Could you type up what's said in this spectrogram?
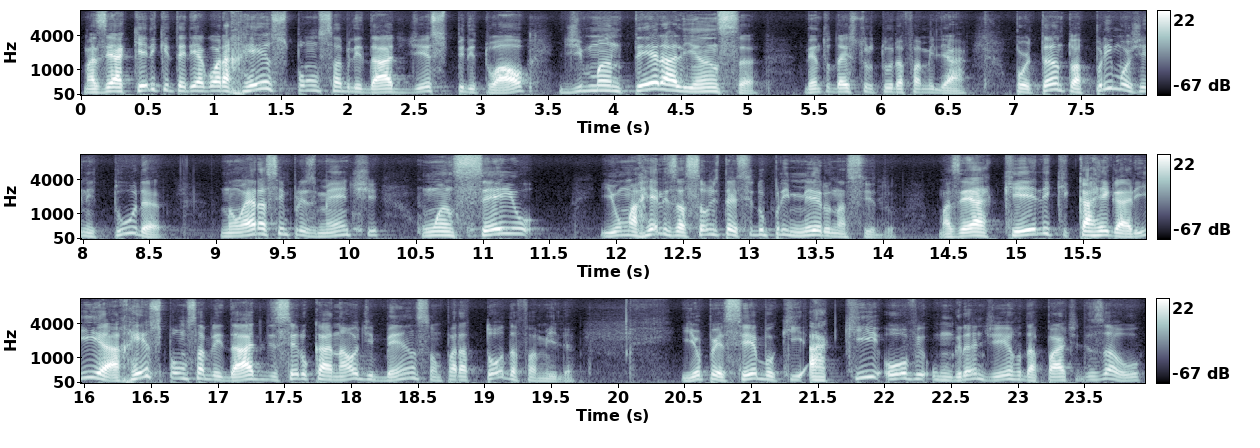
mas é aquele que teria agora a responsabilidade espiritual de manter a aliança dentro da estrutura familiar. Portanto, a primogenitura não era simplesmente um anseio e uma realização de ter sido o primeiro nascido, mas é aquele que carregaria a responsabilidade de ser o canal de bênção para toda a família. E eu percebo que aqui houve um grande erro da parte de Esaú.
